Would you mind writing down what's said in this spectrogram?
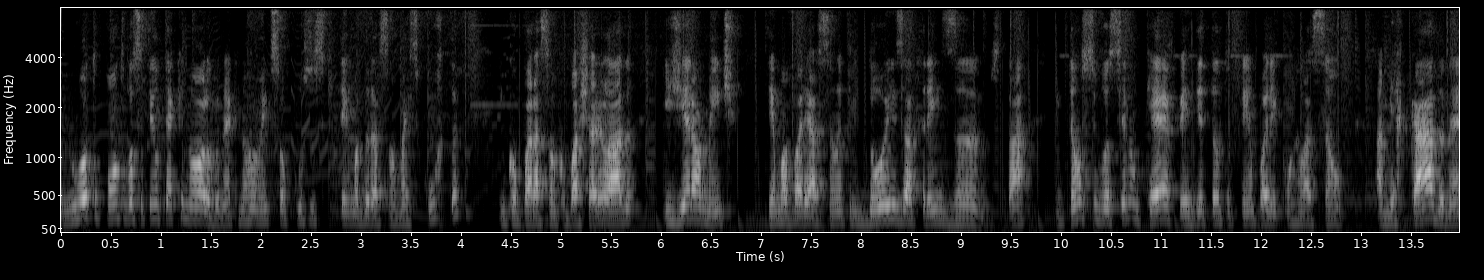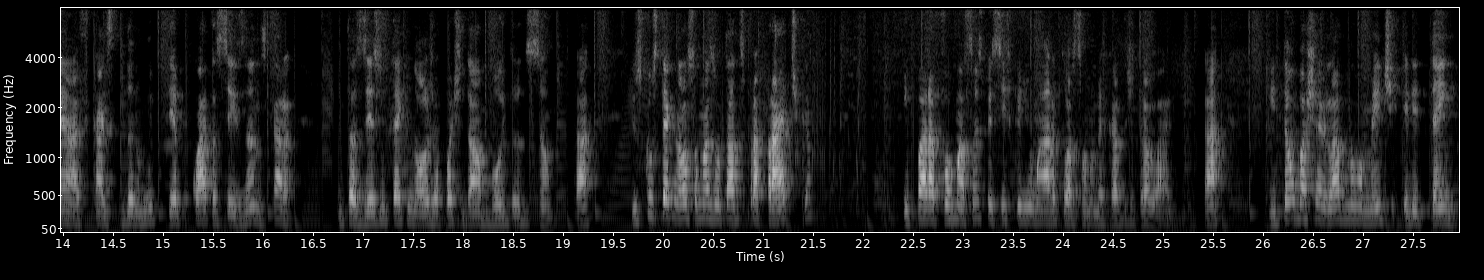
no outro ponto, você tem o tecnólogo, né? Que normalmente são cursos que têm uma duração mais curta em comparação com o bacharelado e geralmente tem uma variação entre dois a três anos, tá? Então, se você não quer perder tanto tempo ali com relação a mercado, né, a ficar estudando muito tempo, quatro a seis anos, cara, muitas vezes um tecnólogo já pode te dar uma boa introdução, tá? E os cursos tecnológicos são mais voltados para a prática e para a formação específica de uma área de atuação no mercado de trabalho, tá? Então, o bacharelado normalmente ele tem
